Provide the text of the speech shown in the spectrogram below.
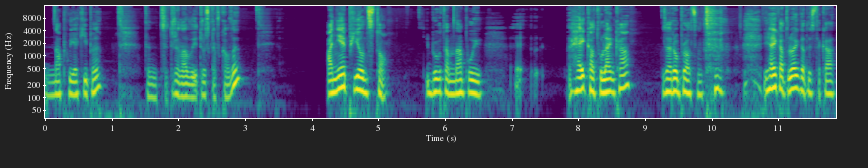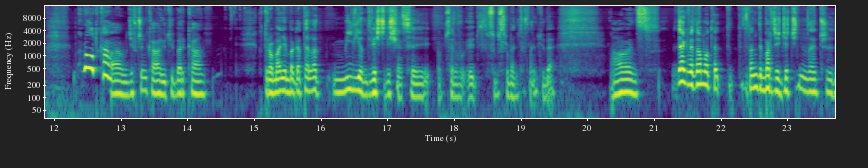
napój ekipy, ten cytrynowy i truskawkowy, a nie pijąc to. I był tam napój e, Hejka Tulenka 0%. I Hejka Tulenka to jest taka malutka dziewczynka, youtuberka, która ma niebagatela milion dwieście tysięcy obserwu- subskrybentów na YouTube. A więc, jak wiadomo, te, te trendy bardziej dziecinne, czy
